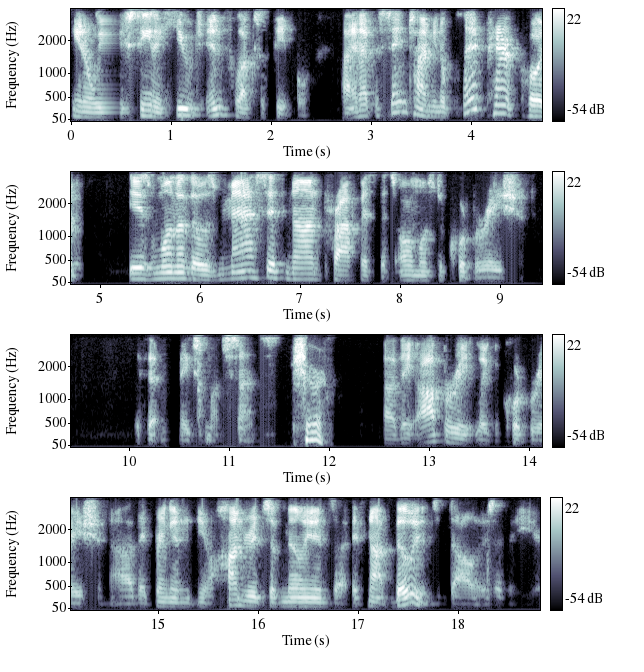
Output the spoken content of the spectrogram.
you know, we've seen a huge influx of people. Uh, and at the same time, you know, Planned Parenthood is one of those massive nonprofits that's almost a corporation, if that makes much sense. Sure. Uh, they operate like a corporation. Uh, they bring in, you know, hundreds of millions, uh, if not billions of dollars every year.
